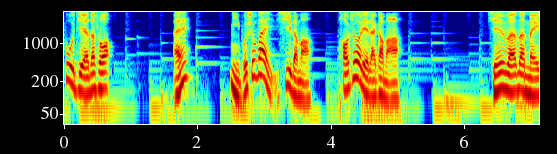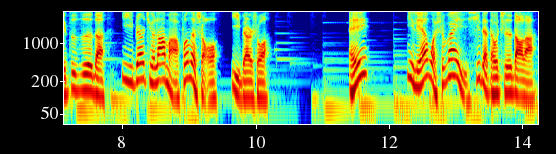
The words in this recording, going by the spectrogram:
不解的说：“哎，你不是外语系的吗？跑这里来干嘛？”秦雯雯美滋滋的一边去拉马蜂的手，一边说：“哎，你连我是外语系的都知道了，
